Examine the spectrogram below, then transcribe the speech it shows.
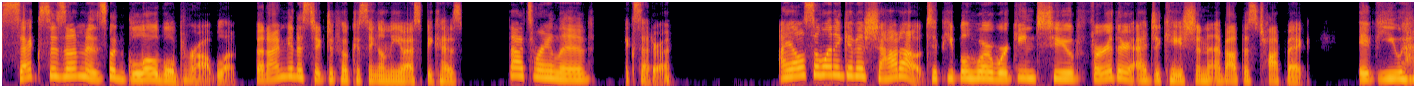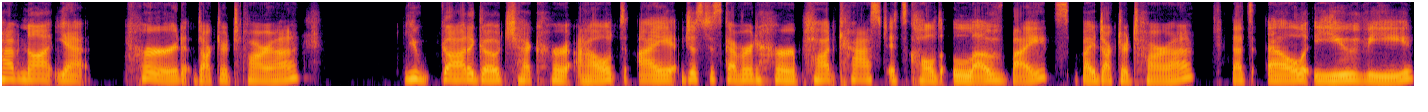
sexism is a global problem, but I'm going to stick to focusing on the US because that's where I live, etc. I also want to give a shout out to people who are working to further education about this topic. If you have not yet heard Dr. Tara, you've got to go check her out. I just discovered her podcast. It's called LUVBITES by Dr. Tara. That's L U V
